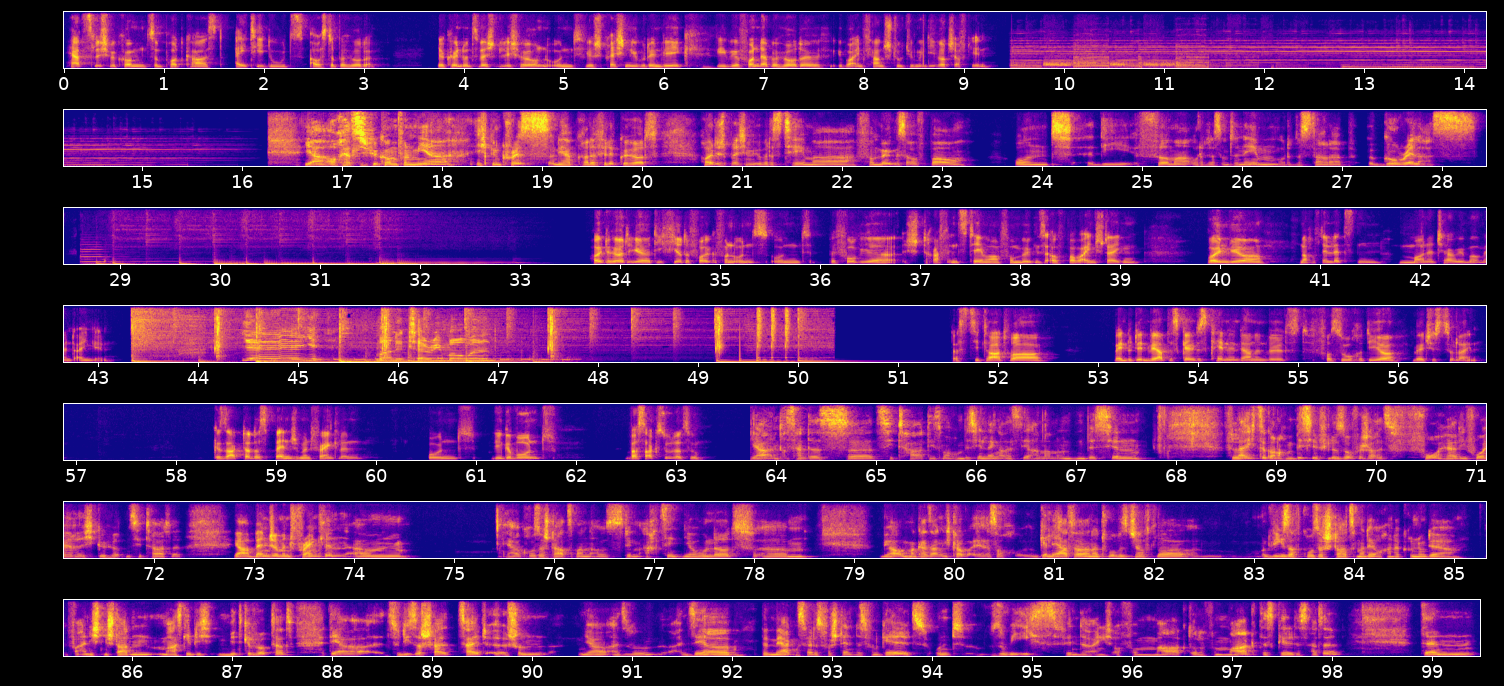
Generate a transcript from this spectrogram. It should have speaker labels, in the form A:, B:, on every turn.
A: Herzlich willkommen zum Podcast IT Dudes aus der Behörde. Ihr könnt uns wöchentlich hören und wir sprechen über den Weg, wie wir von der Behörde über ein Fernstudium in die Wirtschaft gehen.
B: Ja, auch herzlich willkommen von mir. Ich bin Chris und ihr habt gerade Philipp gehört. Heute sprechen wir über das Thema Vermögensaufbau und die Firma oder das Unternehmen oder das Startup Gorillas.
A: Heute hört ihr die vierte Folge von uns und bevor wir straff ins Thema Vermögensaufbau einsteigen, wollen wir noch auf den letzten Monetary Moment eingehen. Yeah, yeah, monetary moment. Das Zitat war, wenn du den Wert des Geldes kennenlernen willst, versuche dir, welches zu leihen. Gesagt hat das Benjamin Franklin. Und wie gewohnt, was sagst du dazu?
B: Ja, interessantes äh, Zitat, diesmal auch ein bisschen länger als die anderen und ein bisschen, vielleicht sogar noch ein bisschen philosophischer als vorher, die vorherig gehörten Zitate. Ja, Benjamin Franklin, ähm, ja, großer Staatsmann aus dem 18. Jahrhundert. Ähm, ja, und man kann sagen, ich glaube, er ist auch Gelehrter, Naturwissenschaftler ähm, und wie gesagt, großer Staatsmann, der auch an der Gründung der Vereinigten Staaten maßgeblich mitgewirkt hat, der zu dieser Zeit äh, schon ja, also ein sehr bemerkenswertes Verständnis von Geld und so wie ich es finde, eigentlich auch vom Markt oder vom Markt des Geldes hatte. Denn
